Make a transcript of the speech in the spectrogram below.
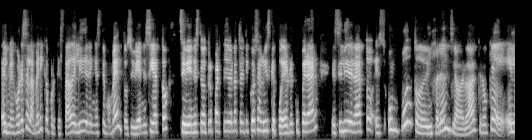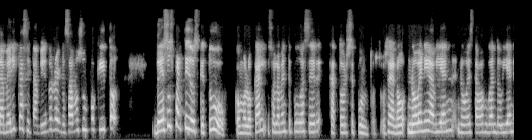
el, mejor es el América porque está de líder en este momento. Si bien es cierto, si bien este otro partido del Atlético de San Luis que puede recuperar ese liderato, es un punto de diferencia, ¿verdad? Creo que el América, si también nos regresamos un poquito, de esos partidos que tuvo como local, solamente pudo hacer 14 puntos. O sea, no, no venía bien, no estaba jugando bien.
